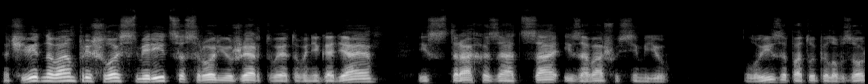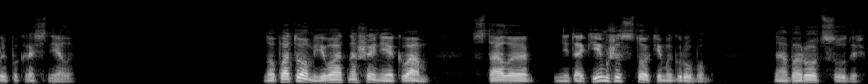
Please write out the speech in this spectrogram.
«Очевидно, вам пришлось смириться с ролью жертвы этого негодяя из страха за отца и за вашу семью». Луиза потупила взор и покраснела. Но потом его отношение к вам стало не таким жестоким и грубым. Наоборот, сударь.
